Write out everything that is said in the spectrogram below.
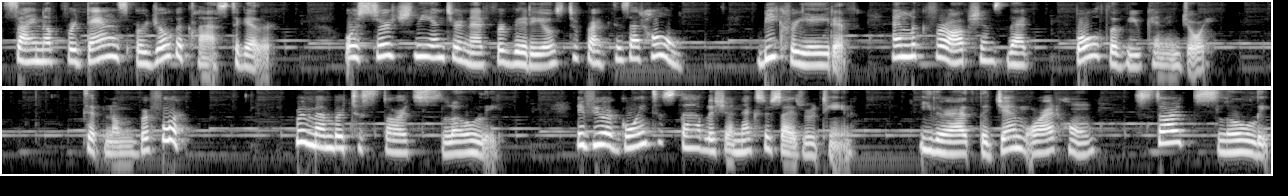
Sign up for dance or yoga class together or search the internet for videos to practice at home. Be creative and look for options that both of you can enjoy. Tip number four remember to start slowly. If you are going to establish an exercise routine, either at the gym or at home, start slowly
